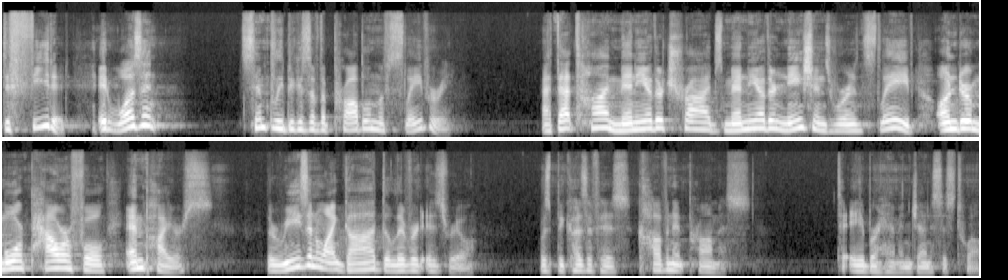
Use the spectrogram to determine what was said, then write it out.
defeated? It wasn't simply because of the problem of slavery. At that time, many other tribes, many other nations were enslaved under more powerful empires. The reason why God delivered Israel was because of his covenant promise to Abraham in Genesis 12,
